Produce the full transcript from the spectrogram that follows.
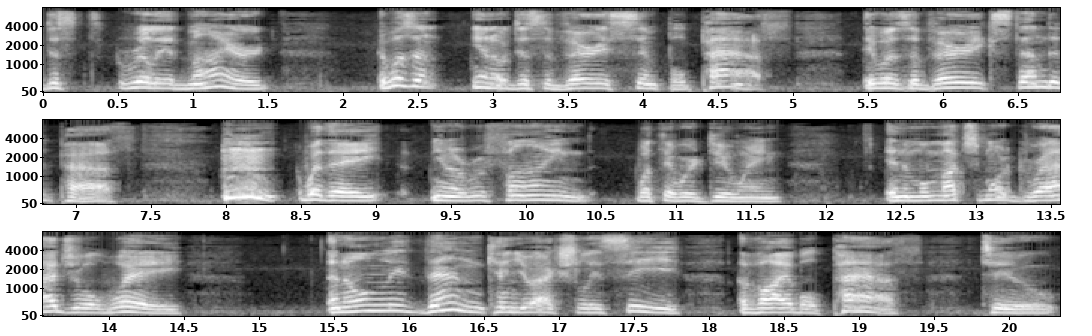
just really admired, it wasn't, you know, just a very simple path. It was a very extended path where they, you know, refined what they were doing in a much more gradual way. And only then can you actually see a viable path to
